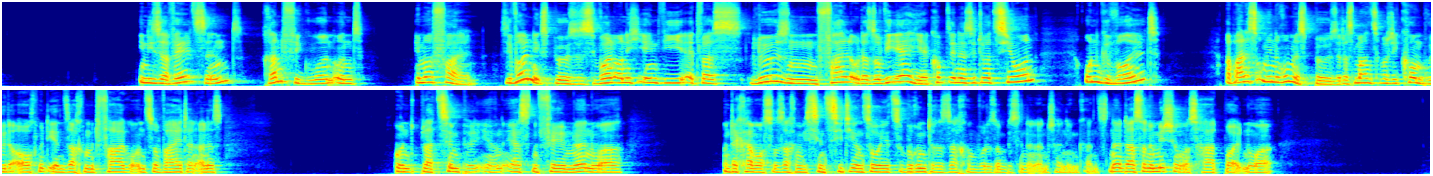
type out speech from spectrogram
in dieser Welt sind, Randfiguren und immer fallen. Sie wollen nichts Böses, sie wollen auch nicht irgendwie etwas lösen, Fall oder so wie er hier. Kommt in eine Situation, ungewollt, aber alles um ihn rum ist böse. Das machen zum Beispiel die Coen-Brüder auch mit ihren Sachen, mit Fargo und so weiter und alles. Und Blood Simple, ihren ersten Film, ne, nur. Und da kamen auch so Sachen wie Sin City und so, jetzt so berühmtere Sachen, wo du so ein bisschen den Anschein nehmen kannst. Ne? Da ist so eine Mischung aus Hardboiled Noir.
